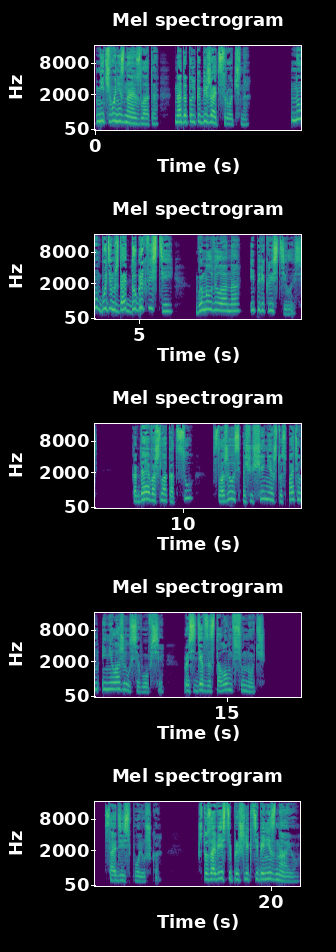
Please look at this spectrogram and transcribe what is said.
«Ничего не знаю, Злата. Надо только бежать срочно». «Ну, будем ждать добрых вестей», — вымолвила она и перекрестилась. Когда я вошла к отцу, Сложилось ощущение, что спать он и не ложился вовсе, просидев за столом всю ночь. «Садись, Полюшка. Что за вести пришли к тебе, не знаю.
